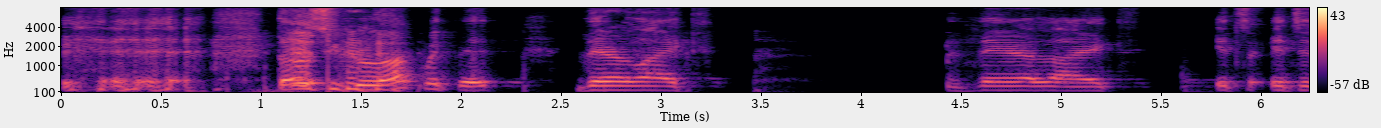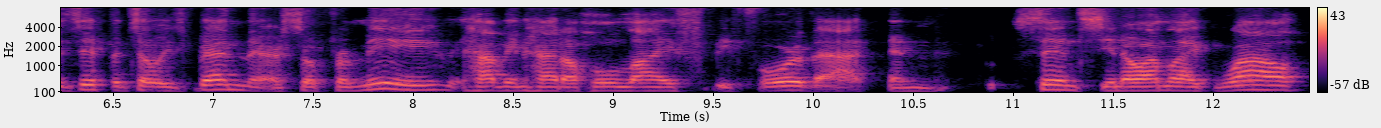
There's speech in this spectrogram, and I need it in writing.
those who grew up with it, they're like, they're like, it's it's as if it's always been there. So for me, having had a whole life before that and since, you know, I'm like, wow,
